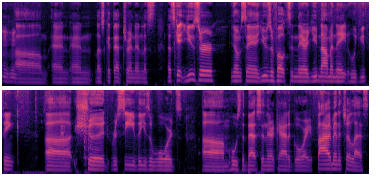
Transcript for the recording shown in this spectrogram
Mm-hmm. Um, and and let's get that trending. Let's let's get user. You know what I'm saying? User votes in there. You nominate who you think uh should receive these awards. Um, who's the best in their category? Five minutes or less.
